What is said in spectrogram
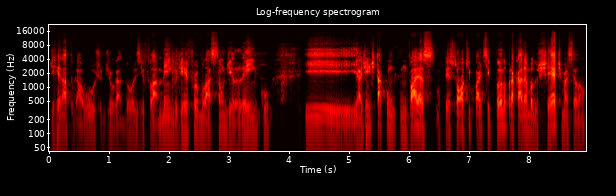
de Renato Gaúcho, de jogadores, de Flamengo, de reformulação de elenco. E a gente está com, com várias. O pessoal aqui participando para caramba do chat, Marcelão.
